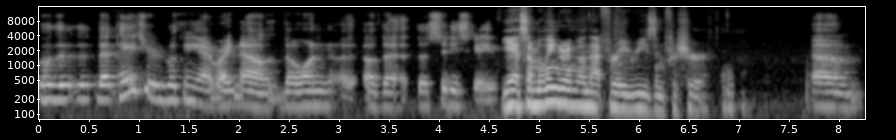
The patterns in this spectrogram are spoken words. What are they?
well, the, the, that page you're looking at right now, the one uh, of the, the cityscape, Yes, I'm lingering on that for a reason, for sure. um,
